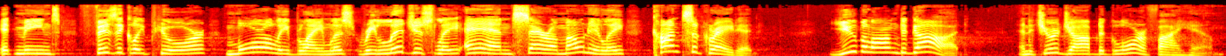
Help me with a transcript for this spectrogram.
It means physically pure, morally blameless, religiously and ceremonially consecrated. You belong to God, and it's your job to glorify Him.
